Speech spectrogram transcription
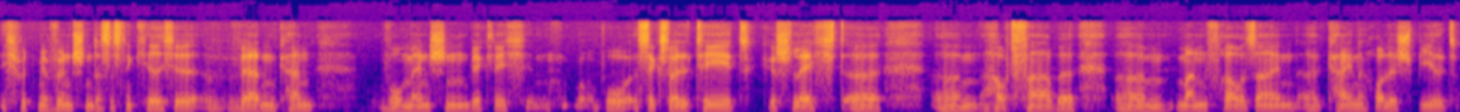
ich würde mir wünschen, dass es eine Kirche werden kann, wo Menschen wirklich, wo Sexualität, Geschlecht, äh, ähm, Hautfarbe, ähm, Mann, Frau sein äh, keine Rolle spielt,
